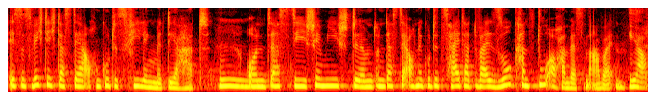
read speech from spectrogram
ist es wichtig, dass der auch ein gutes Feeling mit dir hat mhm. und dass die Chemie stimmt und dass der auch eine gute Zeit hat, weil so kannst du auch am besten arbeiten. Ja.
